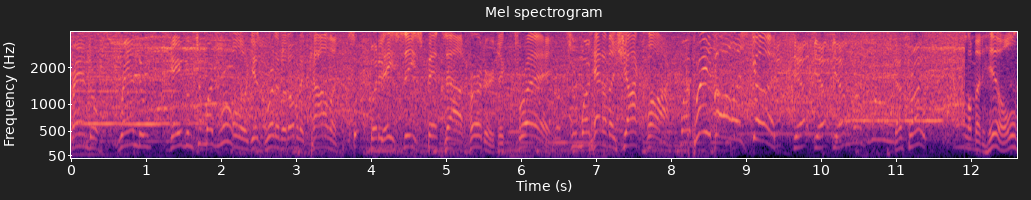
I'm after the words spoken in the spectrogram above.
Randle, Randle gave him too much room. Fuller gets rid of it over to Collins. But JC spins out. Huerter to Trae. Too much. 10 on the shot clock. Three ball is good. Yep, yep, yep. That's right. Solomon Hill,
